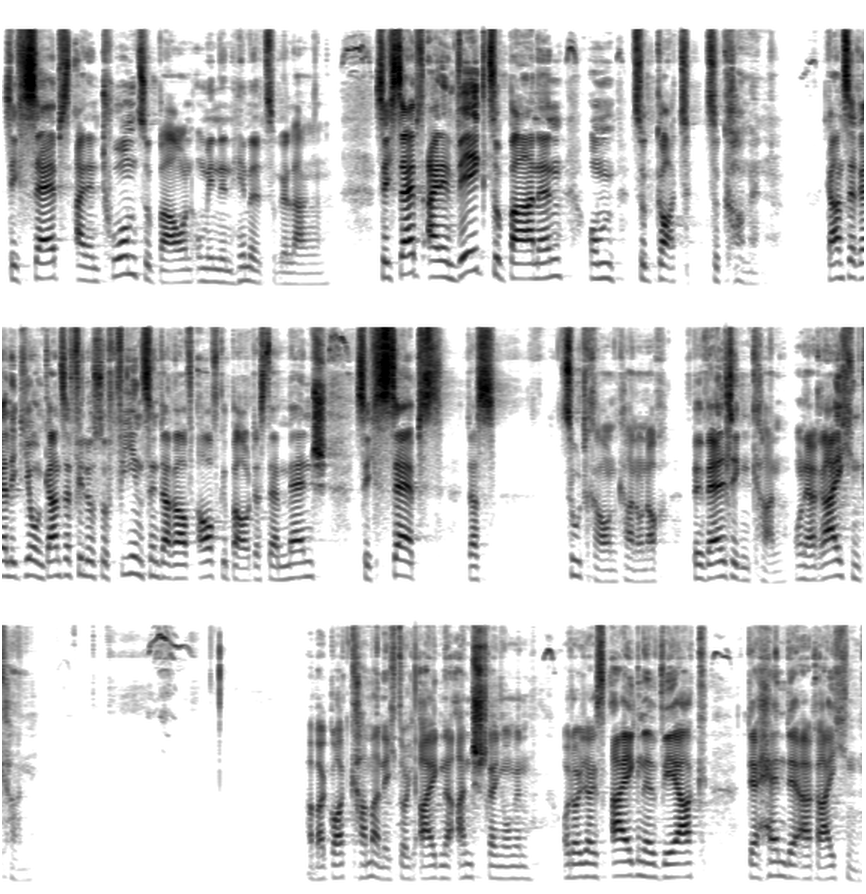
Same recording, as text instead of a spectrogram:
sich selbst einen Turm zu bauen, um in den Himmel zu gelangen. Sich selbst einen Weg zu bahnen, um zu Gott zu kommen. Ganze Religion, ganze Philosophien sind darauf aufgebaut, dass der Mensch sich selbst das zutrauen kann und auch bewältigen kann und erreichen kann. Aber Gott kann man nicht durch eigene Anstrengungen oder durch das eigene Werk der Hände erreichen.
